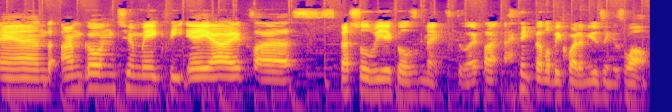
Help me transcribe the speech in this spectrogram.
and I'm going to make the AI class special vehicles mixed because I I think that'll be quite amusing as well.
